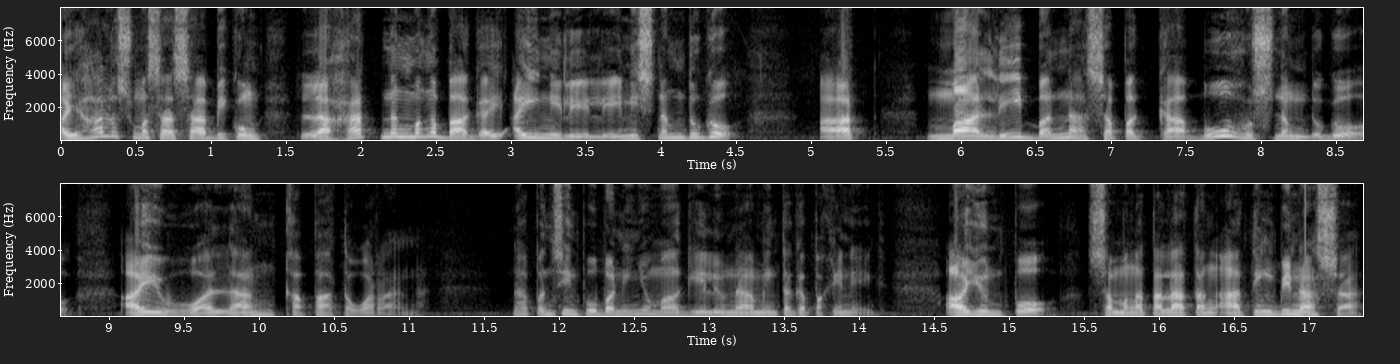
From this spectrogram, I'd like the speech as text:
ay halos masasabi kong lahat ng mga bagay ay nililinis ng dugo. At maliban na sa pagkabuhos ng dugo, ay walang kapatawaran. Napansin po ba ninyo mga giliw naming tagapakinig? Ayon po sa mga talatang ating binasa,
